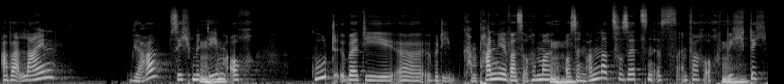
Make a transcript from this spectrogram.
aber allein ja, sich mit mhm. dem auch gut über die, äh, über die Kampagne, was auch immer, mhm. auseinanderzusetzen, ist es einfach auch mhm. wichtig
